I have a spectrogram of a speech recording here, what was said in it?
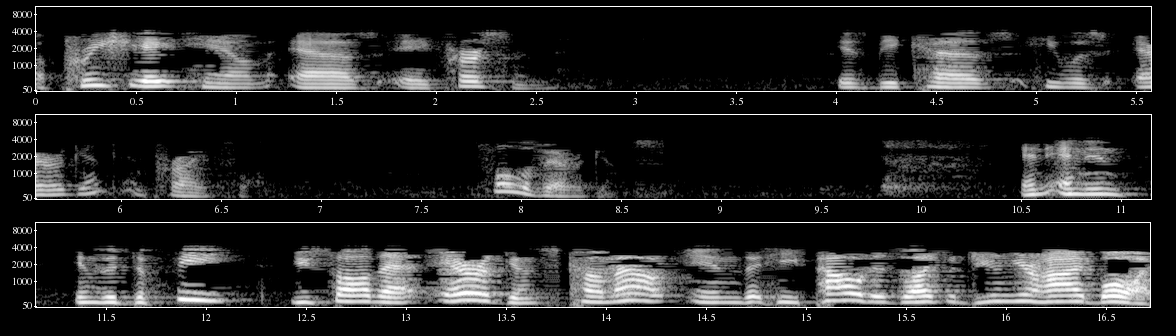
appreciate him as a person is because he was arrogant and prideful, full of arrogance. And, and in, in the defeat, you saw that arrogance come out in that he pouted like a junior high boy.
